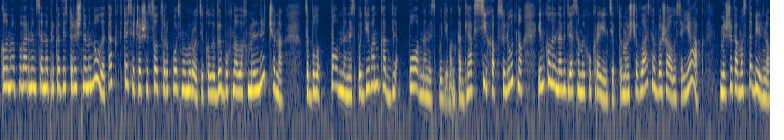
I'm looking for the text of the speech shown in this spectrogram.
Коли ми повернемося, наприклад, в історичне минуле, так в 1648 році, коли вибухнула Хмельниччина, це була повна несподіванка для повна несподіванка для всіх абсолютно, інколи навіть для самих українців, тому що власне вважалося, як ми живемо стабільно.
